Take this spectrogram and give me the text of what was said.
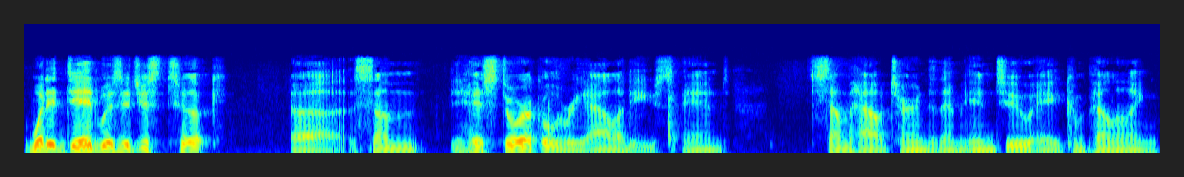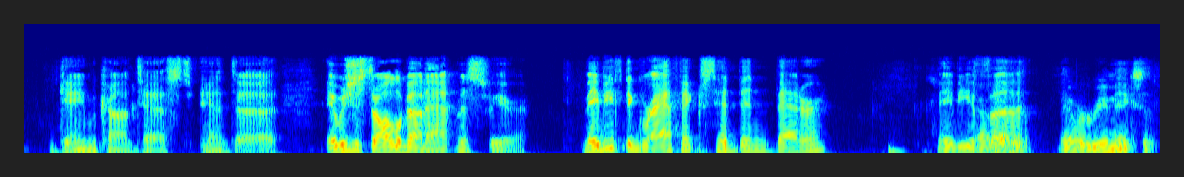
what it did was it just took uh, some historical realities and somehow turned them into a compelling game contest, and uh, it was just all about atmosphere. Maybe if the graphics had been better, maybe if No, there, uh, were, there were remakes of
